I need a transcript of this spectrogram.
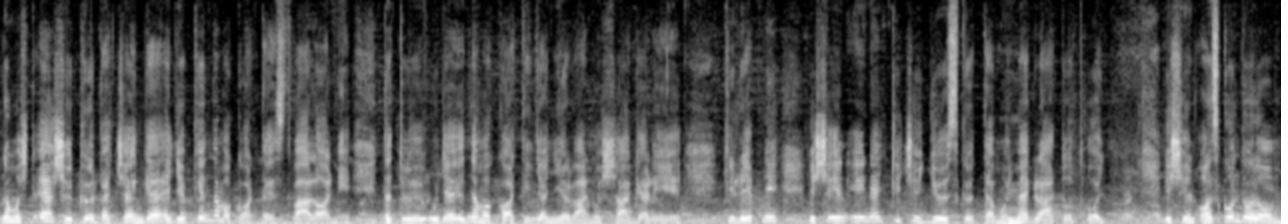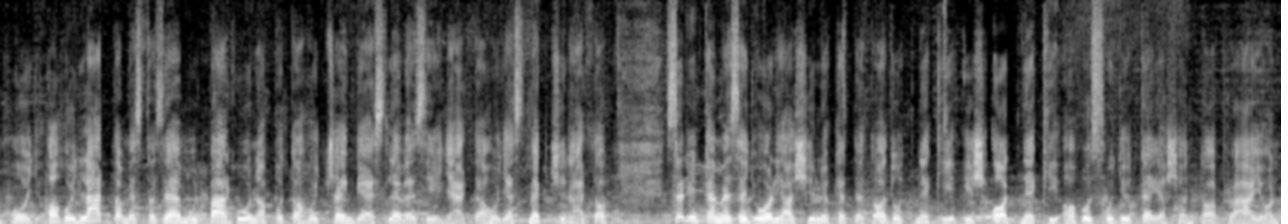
Na most első körbe Csenge egyébként nem akarta ezt vállalni. Tehát ő ugye nem akart így a nyilvánosság elé kilépni, és én, én egy kicsit győzködtem, hogy meglátod, hogy... És én azt gondolom, hogy ahogy láttam ezt az elmúlt pár hónapot, ahogy Csenge ezt levezényelte, ahogy ezt megcsinálta, Szerintem ez egy óriási löketet adott neki, és ad neki ahhoz, hogy ő teljesen talpra álljon.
